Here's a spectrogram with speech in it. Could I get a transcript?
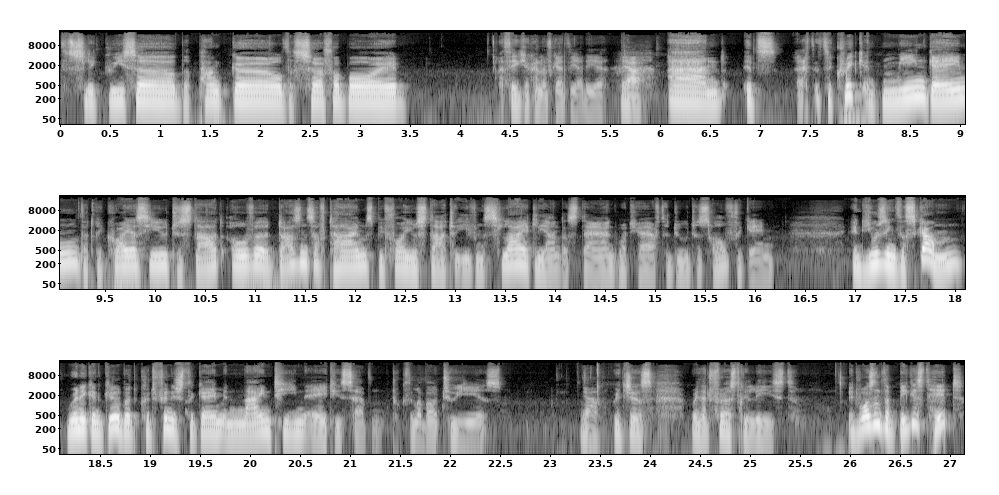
the slick greaser, the punk girl, the surfer boy. I think you kind of get the idea. Yeah. And it's it's a quick and mean game that requires you to start over dozens of times before you start to even slightly understand what you have to do to solve the game. And using the SCUMM, Winnick and Gilbert could finish the game in 1987. It took them about two years. Yeah. Which is when it first released. It wasn't the biggest hit,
